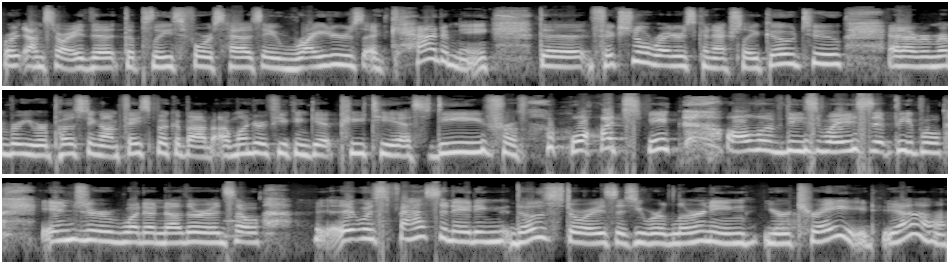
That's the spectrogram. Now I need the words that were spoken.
or I'm sorry, the, the police force has a writers academy that fictional writers can actually go to. And I remember you were posting on Facebook about, I wonder if you can get PTSD from watching all of these ways that people injure one another. And so it was fascinating, those stories as you were learning your trade. Yeah.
